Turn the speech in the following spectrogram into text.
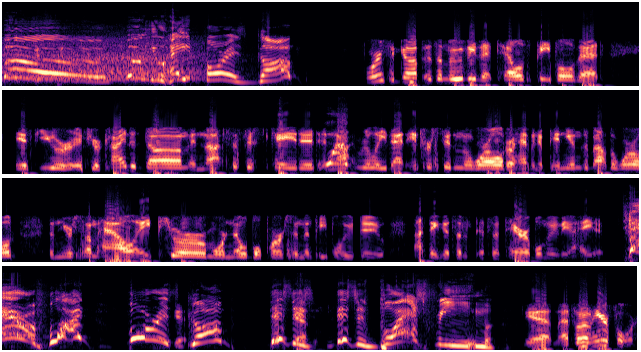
Boo! Boo! You hate Forrest Gump? Forrest Gump is a movie that tells people that if you're if you're kind of dumb and not sophisticated and what? not really that interested in the world or having opinions about the world, then you're somehow a purer, more noble person than people who do. I think it's a it's a terrible movie. I hate it. Terrible? What? Forrest yeah. Gump? This yeah. is this is blaspheme. Yeah, that's what I'm here for.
